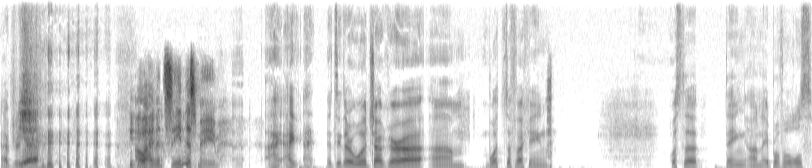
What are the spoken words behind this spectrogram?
after. she- Yeah. Oh, I haven't seen this meme. I, I, I it's either a woodchuck or a um what's the fucking what's the thing on April Fools?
